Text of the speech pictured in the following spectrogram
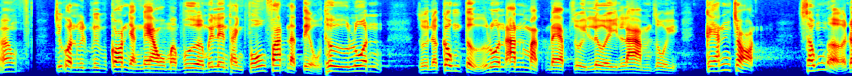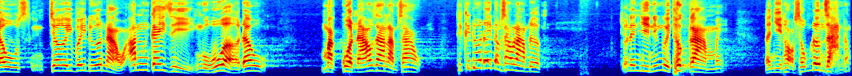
Không? Chứ còn con nhà nghèo mà vừa mới lên thành phố phát là tiểu thư luôn, rồi là công tử luôn, ăn mặc đẹp, rồi lười làm, rồi kén chọn. Sống ở đâu chơi với đứa nào, ăn cái gì, ngủ ở đâu, mặc quần áo ra làm sao? Thì cái đứa đấy làm sao làm được? Cho nên nhìn những người thực làm ấy, là nhìn họ sống đơn giản lắm.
